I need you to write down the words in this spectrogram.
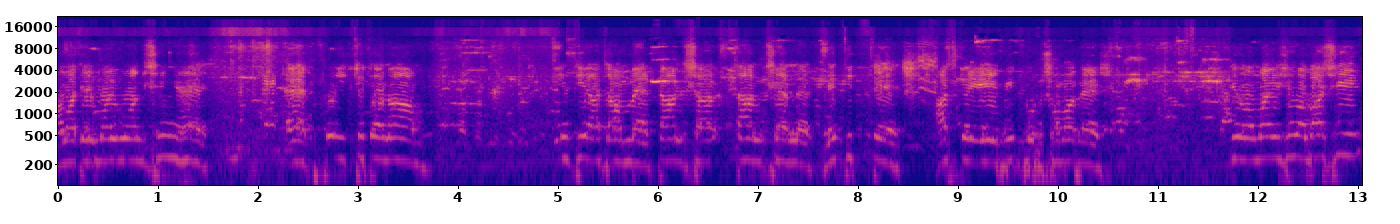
আমাদের ময়মন সিংহের এক পরিচিত নাম, ইমতিয়াজ আহমেদ, তান সা- সেনের নেতৃত্বে আজকের এই বিপুল সমাবেশ। প্রিয় ময়মনসিংহবাসী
